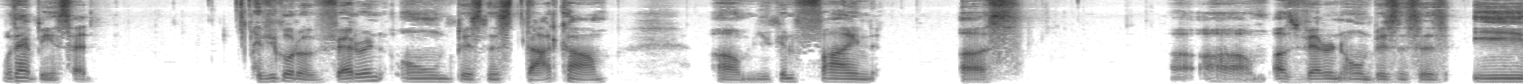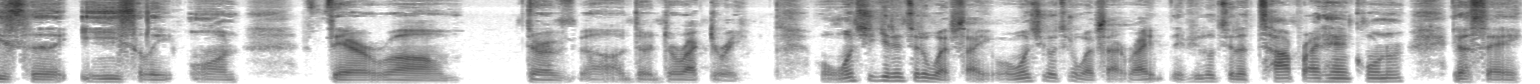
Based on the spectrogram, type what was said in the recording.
with that being said, if you go to veteranownedbusiness.com, um, you can find us uh, um, us veteran owned businesses easily, easily on their, um, their, uh, their directory. Well, once you get into the website or once you go to the website, right? If you look to the top right hand corner, it'll say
